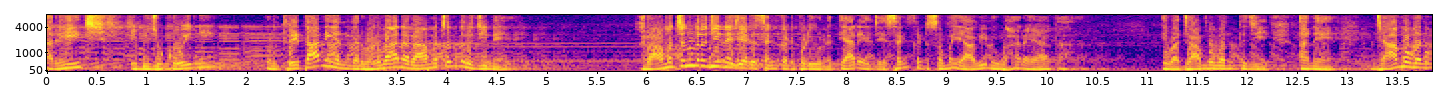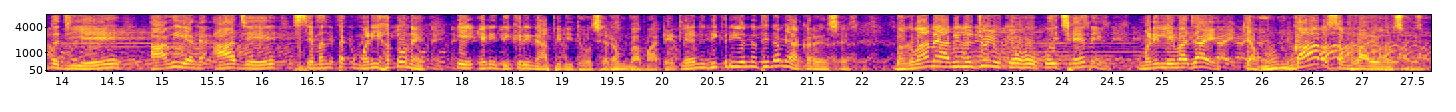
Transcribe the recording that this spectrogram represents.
આ રીંછ એ બીજું કોઈ નહીં, પણ ત્રેતાની અંદર ભગવાન રામચંદ્રજીને રામચંદ્રજીને જ્યારે સંકટ પડ્યું ને ત્યારે જે સંકટ સમય આવીને ઊભા રહ્યા હતા, એવા જામવંતજી અને જામવંતજીએ આવી અને આ જે સેમંતક મણિ હતો ને, એ એની દીકરીને આપી દીધો છે રમવા માટે. એટલે એની દીકરી એનાથી રમ્યા કરે છે. ભગવાને આવીને જોયું કે ઓહો, કોઈ છે નહીં. મણી લેવા જાય, ત્યાં હુંકાર સંભળાયો છે.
